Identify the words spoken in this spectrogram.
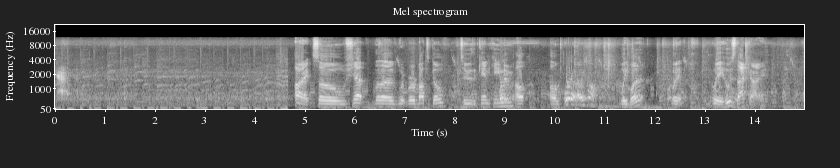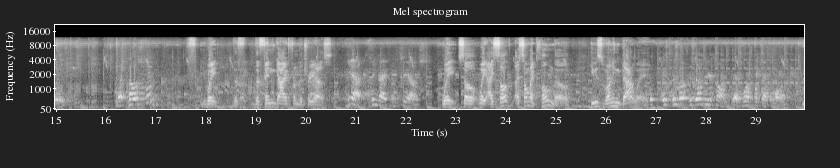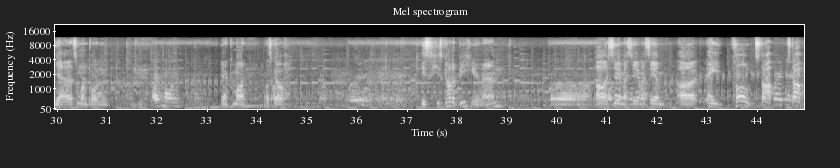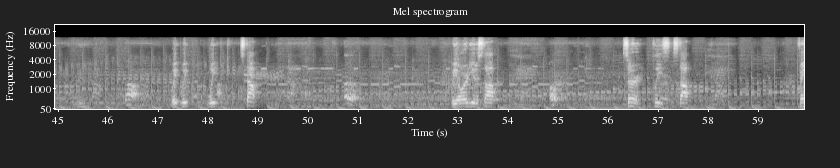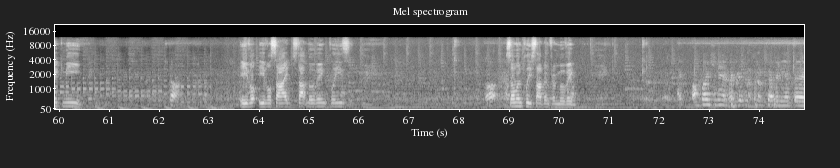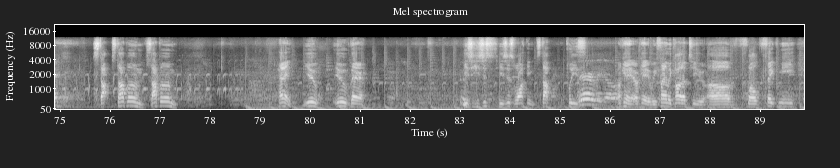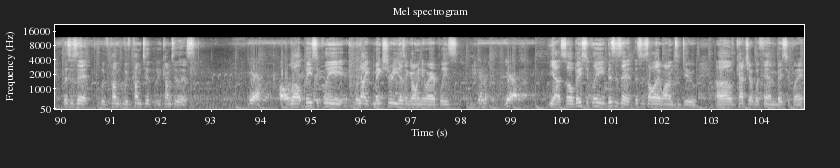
Now. All right, so Shep, uh, we're, we're about to go to the Candy Kingdom. Oh, oh, Wait, I saw. wait, what? Wait, wait, who's that guy? Wait. That, that was Finn. Wait, the the Finn guy from the treehouse. Yeah, the Finn guy from the Treehouse. Wait, so wait, I saw I saw my clone though. He was running that way. Let's, go, let's go through your phone. That's more important at the moment. Yeah, that's more important. Alright, come on. Yeah, come on, let's go. He's he's gotta be here, man. Uh. Oh, I see him. I see him. I see him. Uh, hey, clone, stop, stop. Stop. Wait, wait, wait, stop. Ugh. We ordered you to stop, Oh. sir. Please stop. Fake me, Stop. evil, evil side. Stop moving, please. Oh. Someone, please stop him from moving. I, I'm punching in, but he doesn't seem to have any effects. Stop, stop him, stop him. Hey, you, you there. He's he's just he's just walking. Stop, please. There we go. Okay, okay, we finally caught up to you. Uh, well, fake me. This is it. We've come. We've come to. We come to this. Yeah. Oh, Well, basically. Knight, make sure he doesn't go anywhere, please. Yeah. Yeah. So basically, this is it. This is all I wanted to do. Uh, catch up with him, basically.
